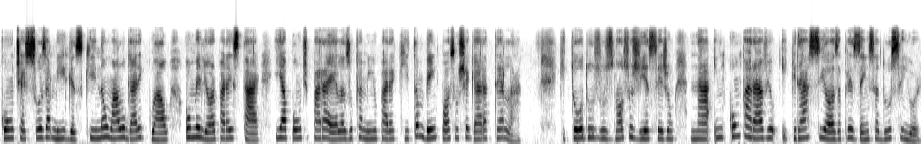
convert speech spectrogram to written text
Conte às suas amigas que não há lugar igual ou melhor para estar e aponte para elas o caminho para que também possam chegar até lá que todos os nossos dias sejam na incomparável e graciosa presença do Senhor.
